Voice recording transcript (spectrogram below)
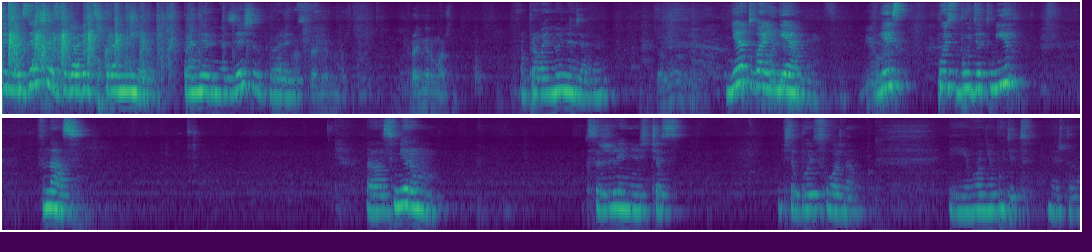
А, а что, нельзя сейчас говорить про мир? Про мир нельзя сейчас говорить? Можно, про мир можно. Про мир можно. А про войну нельзя, да? Нет войне. Есть, пусть будет мир в нас. Э, С миром, к сожалению, сейчас все будет сложно. И его не будет между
